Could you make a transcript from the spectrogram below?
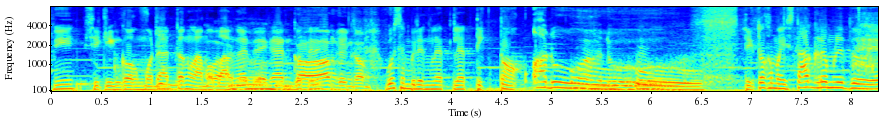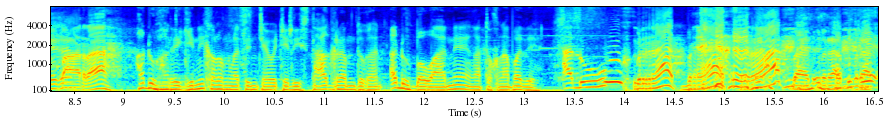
Nih si King Kong mau datang lama banget ya kan. King Kong, King Kong. Gue sambil ngeliat-liat TikTok. Aduh. Waduh. TikTok sama Instagram itu ya kan. Parah. Aduh hari gini kalau ngeliatin cewek-cewek di Instagram tuh kan, aduh bawaannya nggak tahu kenapa deh. Aduh. Berat, berat, berat, berat, berat, Tapi berat. kayak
